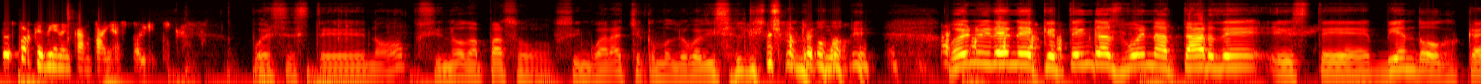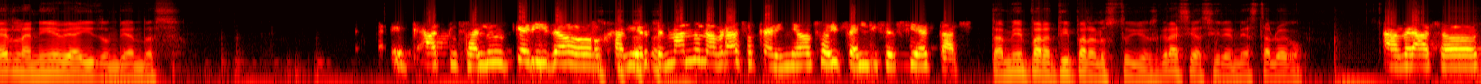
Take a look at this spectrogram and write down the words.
Pues porque vienen campañas políticas pues este, no, pues si no da paso sin guarache, como luego dice el dicho, ¿no? bueno, Irene, que tengas buena tarde, este, viendo caer la nieve ahí donde andas. A tu salud, querido Javier. Te mando un abrazo cariñoso y felices fiestas. También para ti y para los tuyos. Gracias, Irene. Hasta luego. Abrazos.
